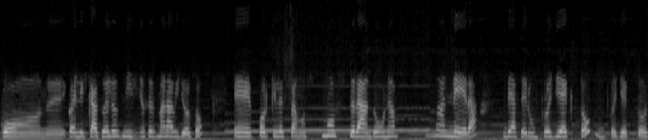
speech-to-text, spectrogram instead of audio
con, eh, en el caso de los niños es maravilloso eh, porque le estamos mostrando una manera de hacer un proyecto, un proyecto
